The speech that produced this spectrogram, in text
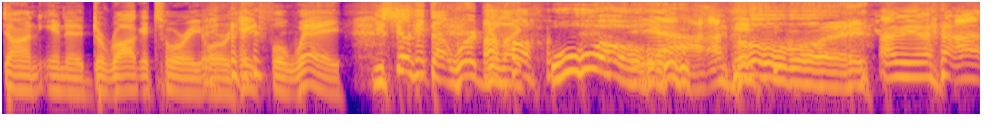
done in a derogatory or hateful way, you still hit that word. You're like, whoa, Yeah, I mean- oh boy. I mean, I,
